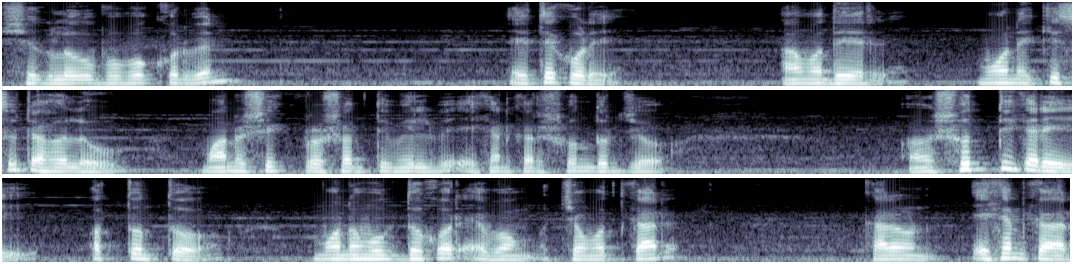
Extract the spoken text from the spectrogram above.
সেগুলো উপভোগ করবেন। এতে করে আমাদের মনে কিছুটা হলেও মানসিক প্রশান্তি মিলবে এখানকার সৌন্দর্য সত্যিকারেই অত্যন্ত মনোমুগ্ধকর এবং চমৎকার। কারণ এখানকার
